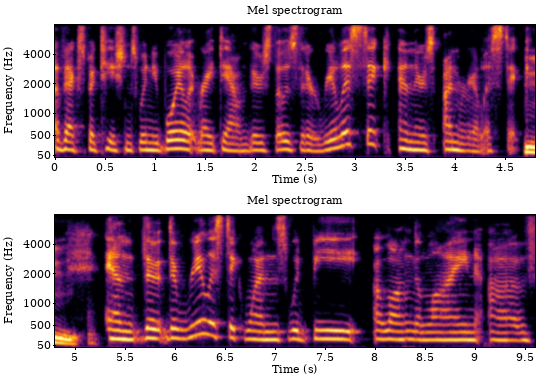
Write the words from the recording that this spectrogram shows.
of expectations when you boil it right down. There's those that are realistic and there's unrealistic. Mm. And the the realistic ones would be along the line of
